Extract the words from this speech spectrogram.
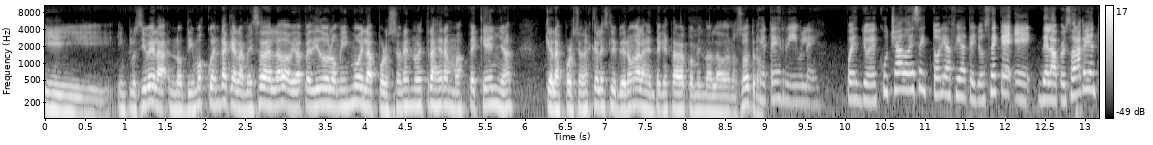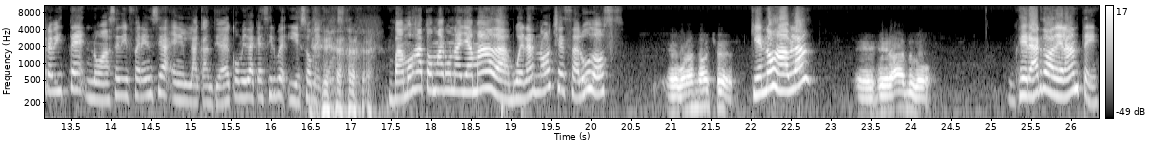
y inclusive la, nos dimos cuenta que la mesa de al lado había pedido lo mismo y las porciones nuestras eran más pequeñas que las porciones que le sirvieron a la gente que estaba comiendo al lado de nosotros. Qué terrible. Pues yo he escuchado esa historia, fíjate, yo sé que eh, de la persona que yo entrevisté no hace diferencia en la cantidad de comida que sirve y eso me consta. Vamos a tomar una llamada. Buenas noches, saludos. Eh, buenas noches. ¿Quién nos habla? Eh, Gerardo. Gerardo, adelante.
